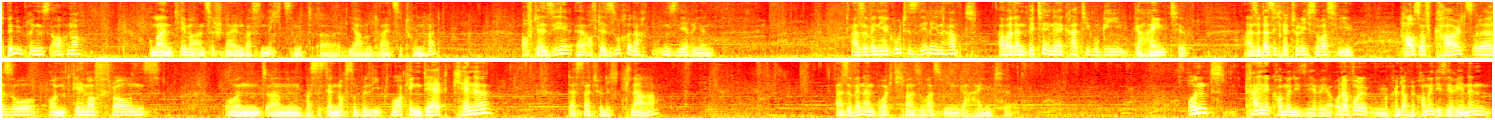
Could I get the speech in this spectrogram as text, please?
Ich bin übrigens auch noch um mal ein Thema anzuschneiden, was nichts mit äh, Diablo 3 zu tun hat. Auf der, Se äh, auf der Suche nach guten Serien. Also wenn ihr gute Serien habt, aber dann bitte in der Kategorie Geheimtipp. Also dass ich natürlich sowas wie House of Cards oder so und Game of Thrones und ähm, was ist denn noch so beliebt? Walking Dead kenne. Das ist natürlich klar. Also wenn, dann bräuchte ich mal sowas wie einen Geheimtipp. Und keine Comedy-Serie. Oder wohl, man könnte auch eine Comedy-Serie nennen.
